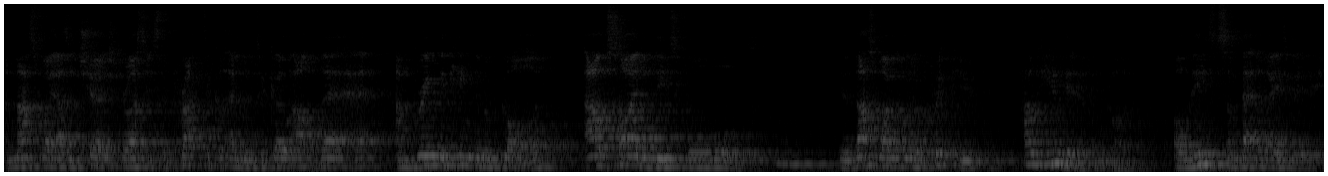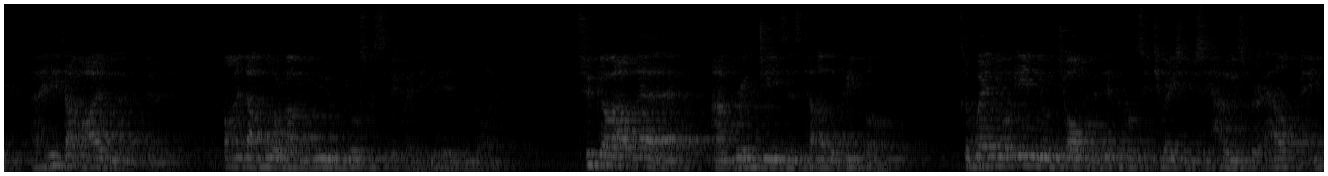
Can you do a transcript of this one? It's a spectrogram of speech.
And that's why, as a church, for us, it's the practical element to go out there and bring the kingdom of God outside of these four walls. You know, that's why we want to equip you. How do you hear? Oh, here's some better ways, maybe. Uh, here's how I've learned to do it. Find out more about you, your specific way that you hear from God. To go out there and bring Jesus to other people. So when you're in your job in a difficult situation, you say, Holy Spirit, help me.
